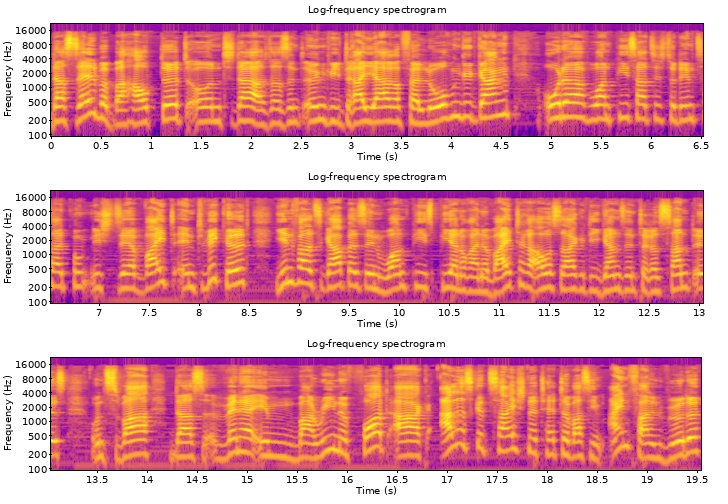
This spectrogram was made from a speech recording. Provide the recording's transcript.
dasselbe behauptet und da, da sind irgendwie drei Jahre verloren gegangen oder One Piece hat sich zu dem Zeitpunkt nicht sehr weit entwickelt. Jedenfalls gab es in One Piece Pia noch eine weitere Aussage, die ganz interessant ist. Und zwar, dass wenn er im Marineford Arc alles gezeichnet hätte, was ihm einfallen würde,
